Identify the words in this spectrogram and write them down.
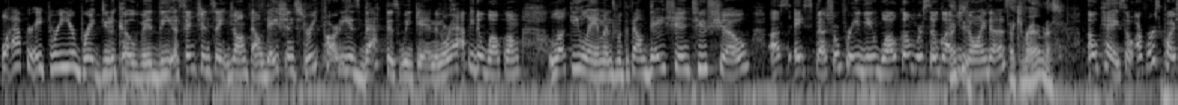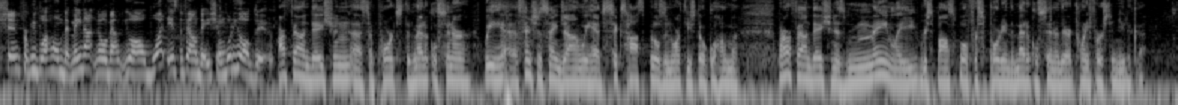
Well, after a three-year break due to COVID, the Ascension St. John Foundation Street Party is back this weekend, and we're happy to welcome Lucky Lamons with the foundation to show us a special preview. Welcome. We're so glad you, you joined us. Thank you for having us. Okay, so our first question for people at home that may not know about you all, what is the foundation? What do you all do? Our foundation uh, supports the medical center. We, uh, Ascension St. John, we have six hospitals in northeast Oklahoma, but our foundation is mainly responsible for supporting the medical center there at 21st and Utica.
